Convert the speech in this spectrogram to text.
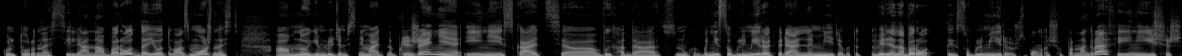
культуру насилия, а наоборот дает возможность а, многим людям снимать напряжение и не искать а, выхода, ну, как бы не сублимировать в реальном мире. Вот, вернее, наоборот, ты сублимируешь с помощью порнографии и не ищешь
